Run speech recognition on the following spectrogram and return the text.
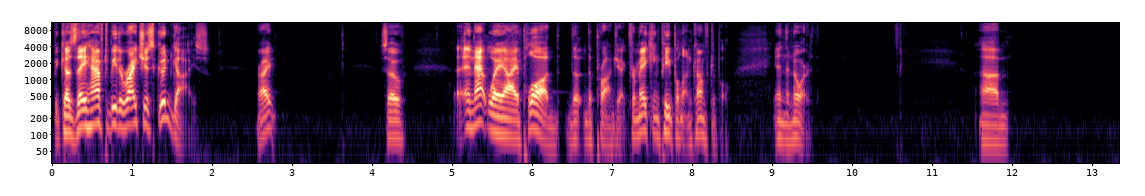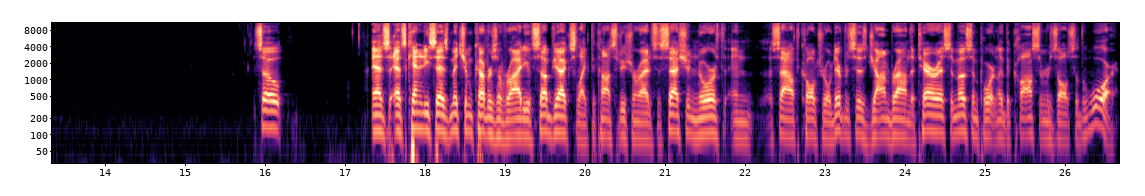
because they have to be the righteous good guys, right? So and that way, I applaud the, the project for making people uncomfortable in the North. Um, so, as, as Kennedy says, Mitcham covers a variety of subjects like the constitutional right of secession, North and South cultural differences, John Brown the terrorist, and most importantly, the costs and results of the war.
